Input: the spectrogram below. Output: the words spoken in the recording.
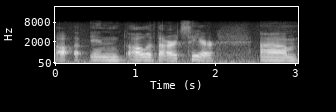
uh, in all of the arts here. Um,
